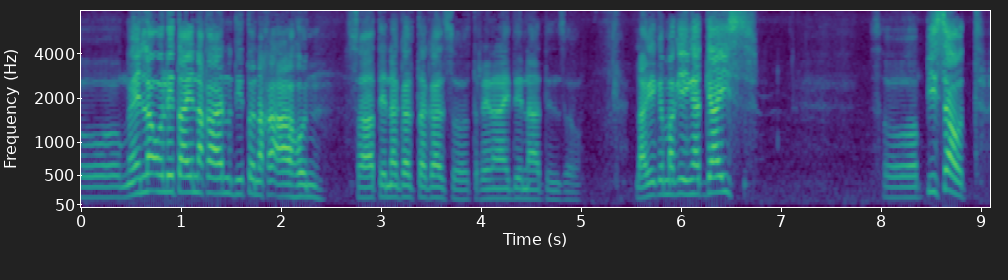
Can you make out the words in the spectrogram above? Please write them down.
So ngayon lang ulit tayo nakaano dito nakaahon sa tinagal-tagal. So, trinay din natin. So, lagi kang mag-iingat guys. So, peace out.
